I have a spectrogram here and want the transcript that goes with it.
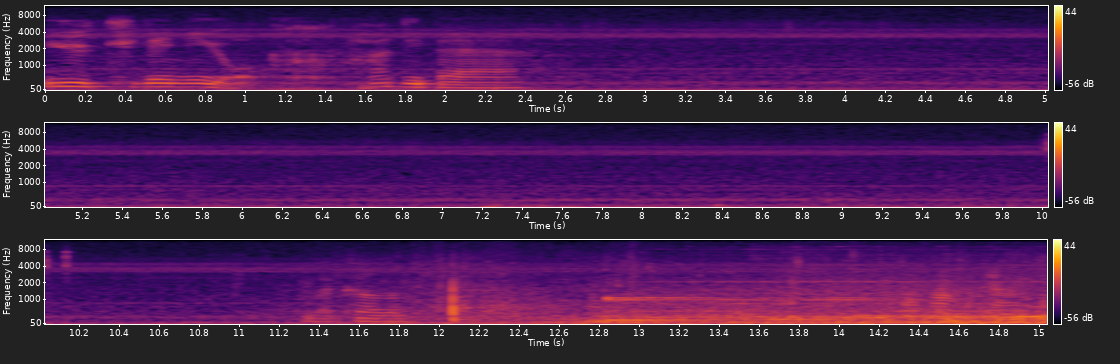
Yükleniyor. Hadi be. Bakalım. Tamam geldik.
